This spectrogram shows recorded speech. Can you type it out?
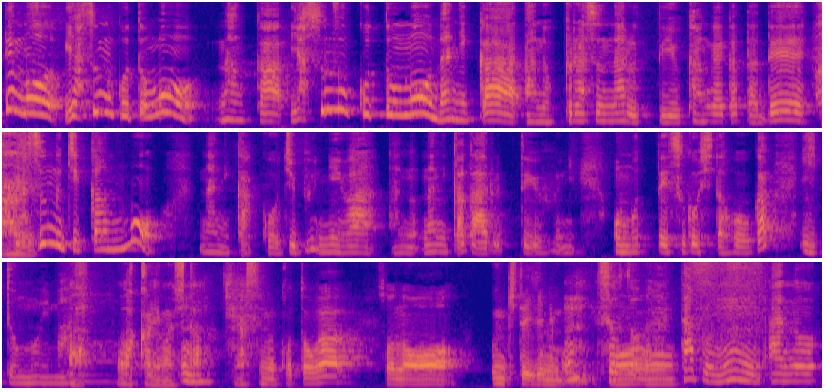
でも、休むことも、なんか、休むことも何か、あの、プラスになるっていう考え方で、はい休む時間も何かこう自分には、あの、何かがあるっていうふうに思って過ごした方がいいと思います。あ、わかりました。休むことが、その、運気的にも。うんそうそう多分、あの、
